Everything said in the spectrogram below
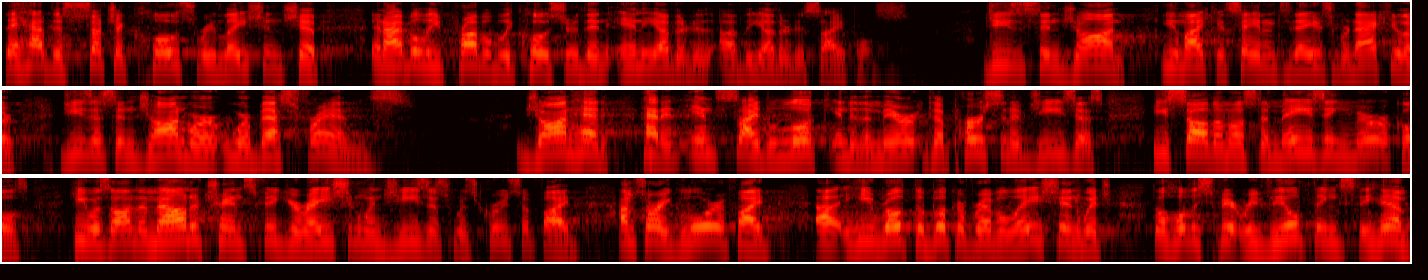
They had this such a close relationship, and I believe probably closer than any other of the other disciples. Jesus and John, you might could say it in today's vernacular, Jesus and John were, were best friends. John had, had an inside look into the, mirror, the person of Jesus. He saw the most amazing miracles. He was on the Mount of Transfiguration when Jesus was crucified. I'm sorry, glorified. Uh, he wrote the book of Revelation, which the Holy Spirit revealed things to him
